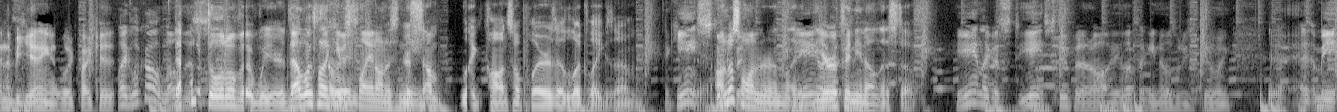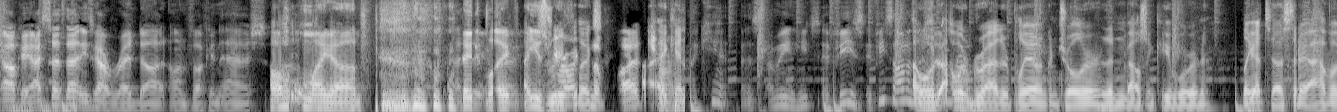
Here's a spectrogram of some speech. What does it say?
In the beginning, it looked like it. Like, look how low That this. looked a little bit weird. That looked like I he was mean, playing on his There's knee. some like console players that look like them. Like, he ain't. I'm just wondering, like, your like- opinion on this stuff. He ain't like a he ain't stupid at all. He looks like he knows what he's doing. Yeah. I I mean, okay, I said that. He's got red dot on fucking Ash. Oh my god. I it like, back. I use You're reflex. the plat I can't. I can't. I mean, he if he's if he's honest. I would. I would rather play on controller than mouse and keyboard. Like I tested it. I have a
